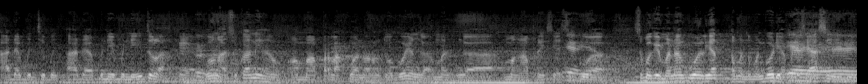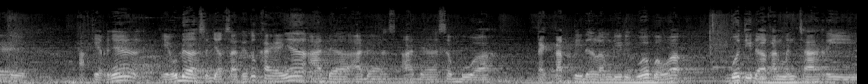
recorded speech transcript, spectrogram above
ada benci ada benih-benih itulah kayak gue nggak suka nih sama perlakuan orang tua gue yang nggak nggak mengapresiasi Iya, gue iya. sebagaimana gue lihat teman-teman gue diapresiasi Iya, iya, iya. gitu akhirnya ya udah sejak saat itu kayaknya ada ada ada sebuah tekad di dalam diri gue bahwa gue tidak akan mencari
